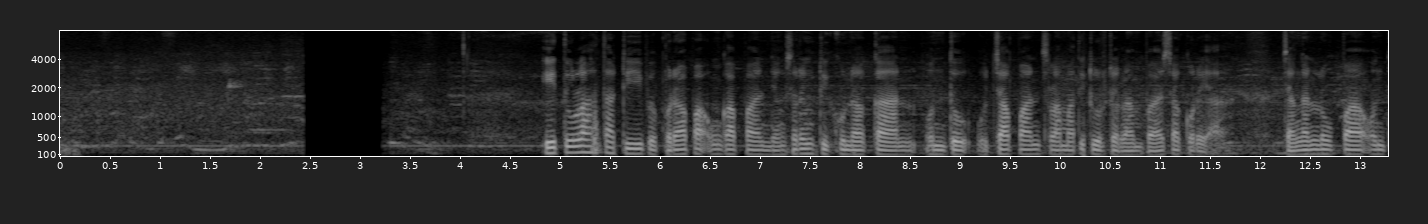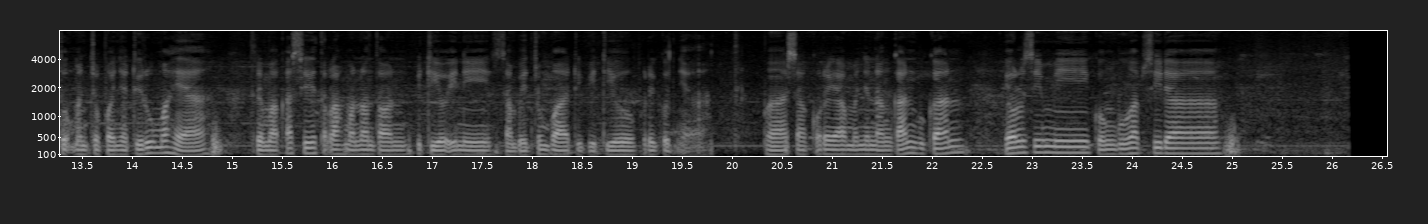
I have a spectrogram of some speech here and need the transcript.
Itulah tadi beberapa ungkapan yang sering digunakan untuk ucapan selamat tidur dalam bahasa Korea. Jangan lupa untuk mencobanya di rumah ya. Terima kasih telah menonton video ini. Sampai jumpa di video berikutnya. Bahasa Korea menyenangkan bukan? Yolsimi, Gongbu Hapsida.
